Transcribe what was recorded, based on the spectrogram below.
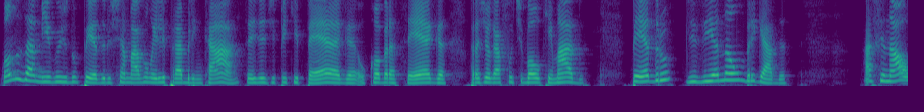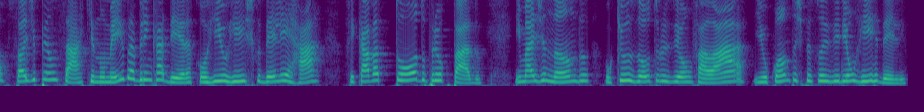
Quando os amigos do Pedro chamavam ele para brincar, seja de pique-pega ou cobra cega, para jogar futebol queimado, Pedro dizia não, obrigada. Afinal, só de pensar que no meio da brincadeira corria o risco dele errar, ficava todo preocupado, imaginando o que os outros iam falar e o quanto as pessoas iriam rir dele.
